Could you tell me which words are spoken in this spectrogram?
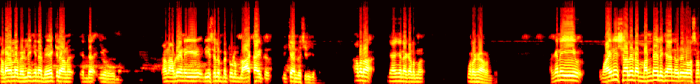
കടകളുടെ വെൽഡിങ്ങിന്റെ ബേക്കിലാണ് എന്റെ ഈ റൂം. കാരണം അവിടെയാണ് ഈ ഡീസലും പെട്രോളും ബ്ലാക്ക് ആയിട്ട് വിൽക്കാൻ വെച്ചിരിക്കുന്നത്. അവിടെ ഞാൻ ഇങ്ങനെ കിടന്ന് ഉറങ്ങാറുണ്ട്. അങ്ങനെ ഈ വായനശാലയുടെ മണ്ടയിൽ ഞാൻ ഒരു ദിവസം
